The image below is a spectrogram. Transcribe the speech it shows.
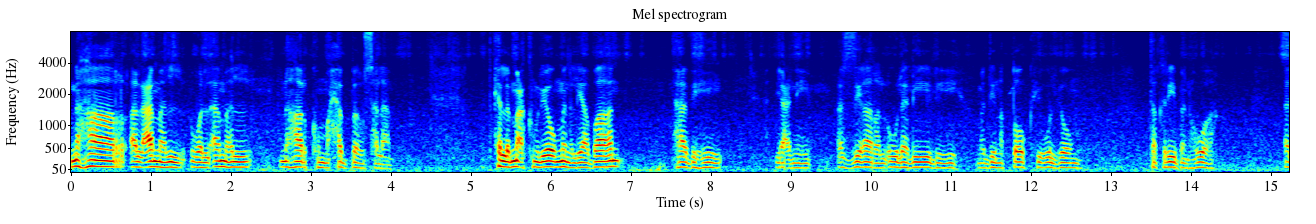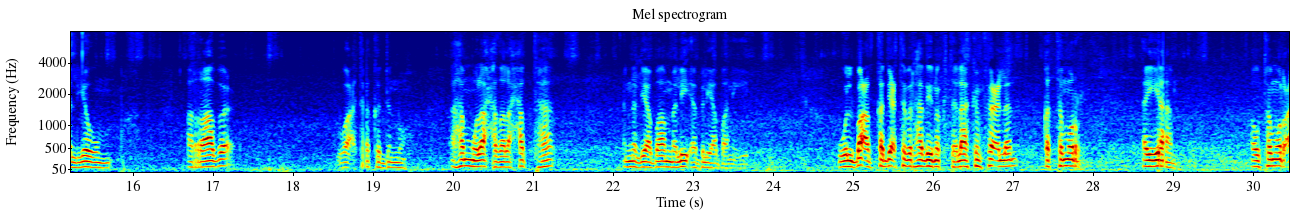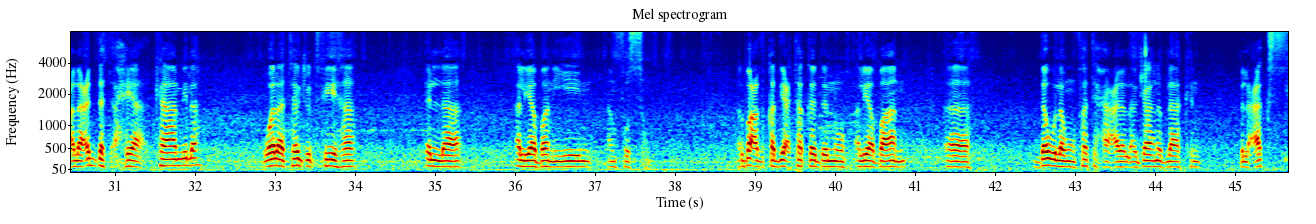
نهار العمل والأمل نهاركم محبة وسلام. أتكلم معكم اليوم من اليابان هذه يعني الزيارة الأولى لي لمدينة طوكيو واليوم تقريبا هو اليوم الرابع وأعتقد إنه أهم ملاحظة لاحظتها إن اليابان مليئة باليابانيين. والبعض قد يعتبر هذه نكتة لكن فعلا قد تمر أيام أو تمر على عدة أحياء كاملة ولا تجد فيها إلا اليابانيين أنفسهم. البعض قد يعتقد أنه اليابان دولة منفتحة على الأجانب لكن بالعكس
